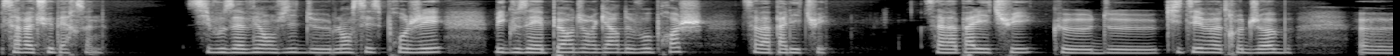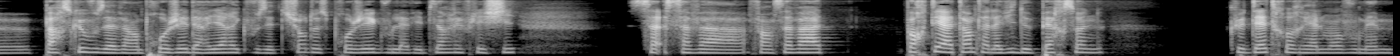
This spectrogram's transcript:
ça va tuer personne. Si vous avez envie de lancer ce projet, mais que vous avez peur du regard de vos proches, ça va pas les tuer. Ça va pas les tuer que de quitter votre job euh, parce que vous avez un projet derrière et que vous êtes sûr de ce projet, que vous l'avez bien réfléchi. Ça, ça va, enfin, ça va porter atteinte à la vie de personne que d'être réellement vous-même.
